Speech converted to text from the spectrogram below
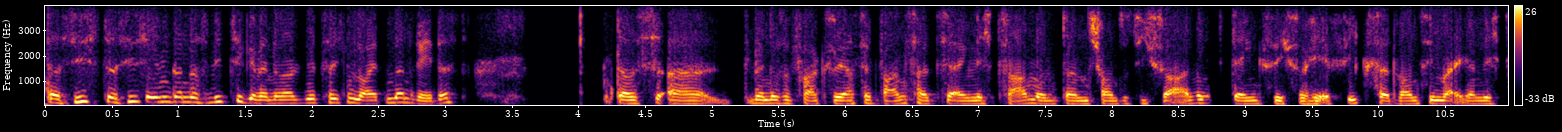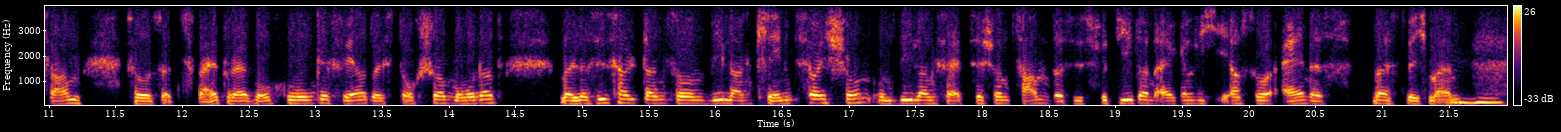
Das ist, das ist eben dann das Witzige, wenn du halt mit solchen Leuten dann redest, dass, äh, wenn du so fragst, so, ja, seit wann seid ihr eigentlich zusammen? Und dann schauen sie sich so an und denken sich so, hey, fix, seit wann sind wir eigentlich zusammen? So seit zwei, drei Wochen ungefähr, oder ist doch schon ein Monat. Weil das ist halt dann so, wie lange kennt ihr euch schon und wie lange seid ihr schon zusammen? Das ist für die dann eigentlich eher so eines, weißt du, wie ich meine?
